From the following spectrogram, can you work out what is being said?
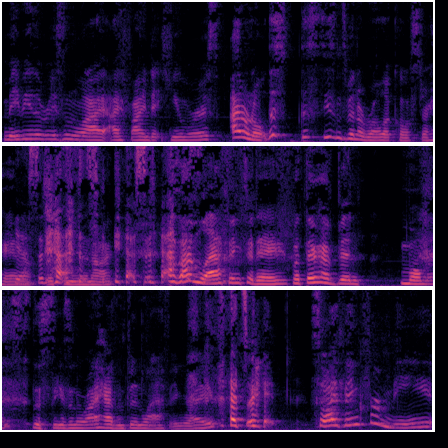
maybe the reason why I find it humorous, I don't know. This this season's been a roller coaster, Hannah. Yes, it has. I. Yes, it Because has. I'm laughing today, but there have been moments this season where I haven't been laughing, right? That's right. So I think for me,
